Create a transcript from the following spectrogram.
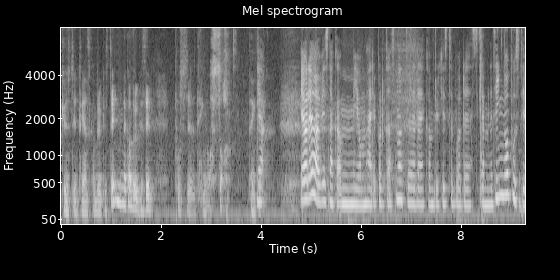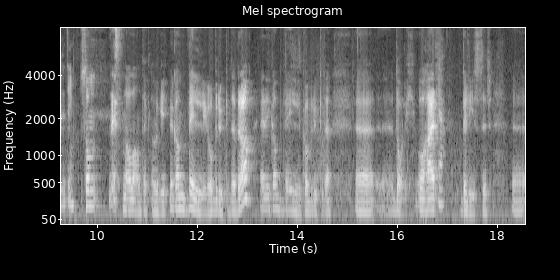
kunstig intelligens kan brukes til, men det kan brukes til positive ting også, tenker jeg. Ja, og det har vi snakka mye om her i podkasten, at det kan brukes til både skremmende ting og positive ting. Som nesten all annen teknologi. Vi kan velge å bruke det bra, eller vi kan velge å bruke det eh, dårlig. Og her Ja. belyser eh,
